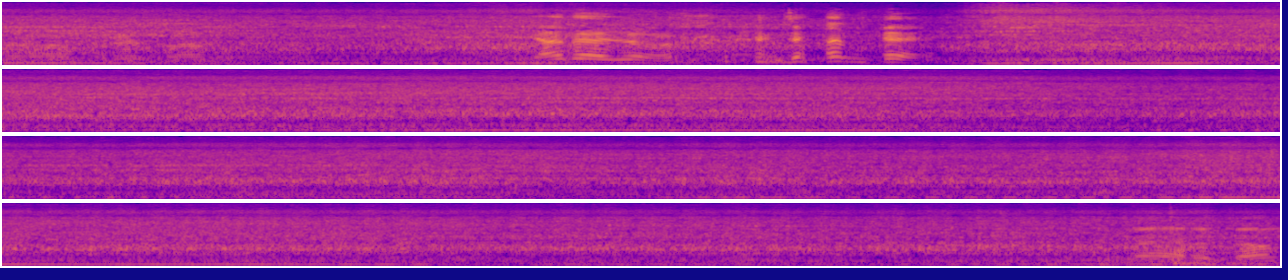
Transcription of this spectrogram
બાપરે બાપ જાન દે જો જાન દે મેં રકમ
